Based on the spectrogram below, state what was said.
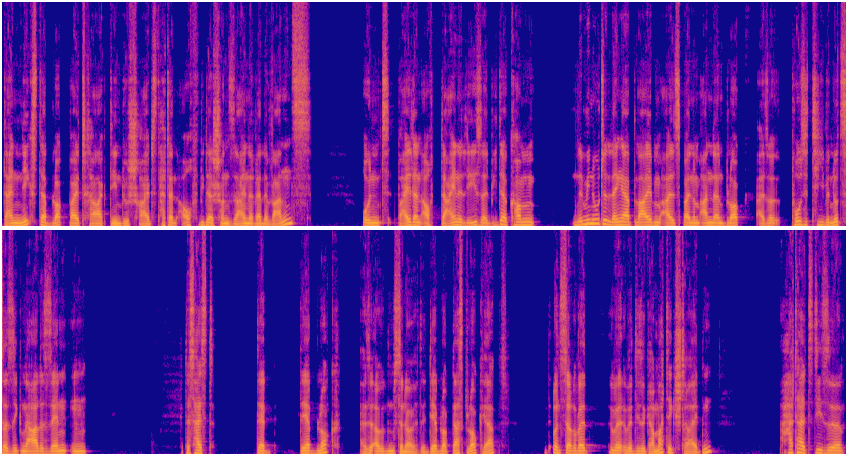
dein nächster Blogbeitrag, den du schreibst, hat dann auch wieder schon seine Relevanz. Und weil dann auch deine Leser wiederkommen, eine Minute länger bleiben als bei einem anderen Blog, also positive Nutzersignale senden. Das heißt, der, der Blog also müsste noch, der Block, das Block, ja, uns darüber über, über diese Grammatik streiten, hat halt diese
